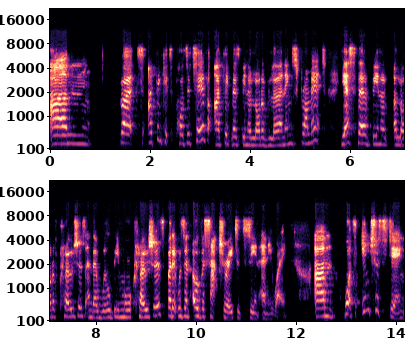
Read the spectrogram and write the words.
Um, but I think it's positive. I think there's been a lot of learnings from it. Yes, there have been a, a lot of closures and there will be more closures, but it was an oversaturated scene anyway. Um, what's interesting,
